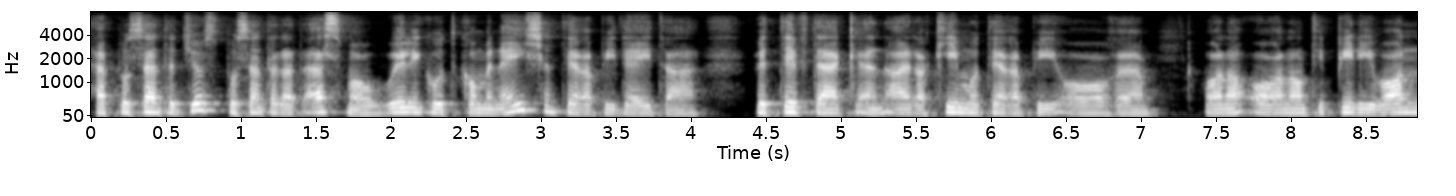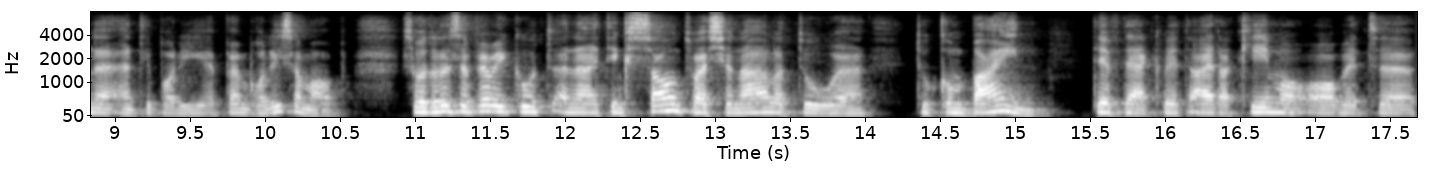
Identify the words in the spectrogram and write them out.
have presented, just presented at ESMO, really good combination therapy data with Tivdak and either chemotherapy or an, anti-PD-1 antibody, pembrolizumab. So there is a very good and I think sound rationale to combine Tivdak with either chemo or with, uh,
